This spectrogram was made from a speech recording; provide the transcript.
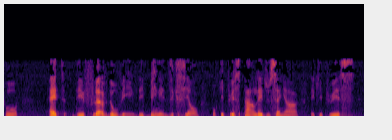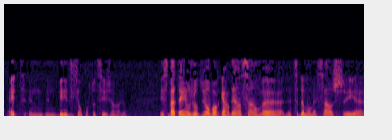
pour être des fleuves d'eau vive, des bénédictions, pour qu'ils puissent parler du Seigneur et qu'ils puissent être une, bénédiction pour tous ces gens-là. Et ce matin, aujourd'hui, on va regarder ensemble, euh, le titre de mon message, c'est euh,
